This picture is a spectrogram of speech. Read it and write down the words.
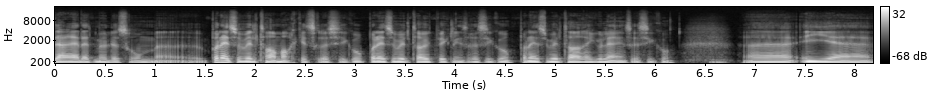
der er det et mulighetsrom eh, på de som vil ta markedsrisiko, på de som vil ta utviklingsrisiko, på de som vil ta reguleringsrisiko. Eh, i, eh,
